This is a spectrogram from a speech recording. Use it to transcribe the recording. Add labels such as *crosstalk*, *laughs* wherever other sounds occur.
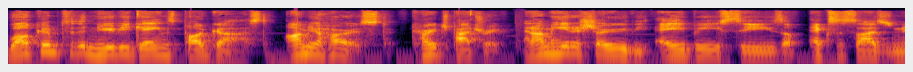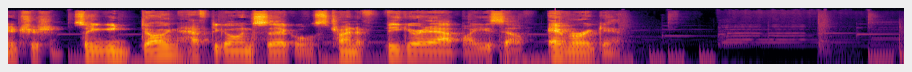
Welcome to the Newbie Gains podcast. I'm your host, Coach Patrick, and I'm here to show you the ABCs of exercise and nutrition so you don't have to go in circles trying to figure it out by yourself ever again.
